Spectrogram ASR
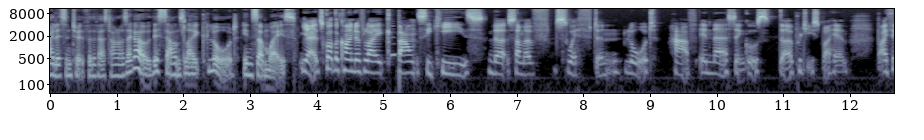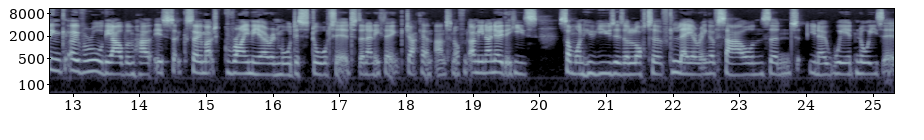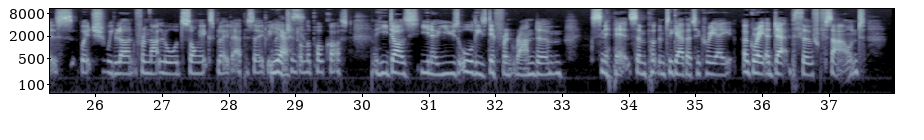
I listened to it for the first time and I was like, oh, this sounds like Lorde in some ways. Yeah, it's got the kind of like bouncy keys that some of Swift and Lorde have in their singles that are produced by him. But I think overall the album ha- is so, much grimier and more distorted than anything Jack Antonoff. I mean, I know that he's someone who uses a lot of layering of sounds and you know weird noises which we learnt from that Lorde song exploder episode we Yes. mentioned on the podcast he does you know use all these different random snippets and put them together to create a greater depth of sound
